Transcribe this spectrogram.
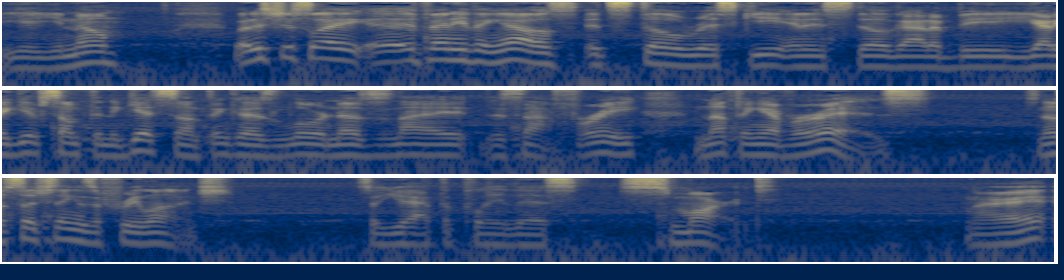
you know? But it's just like, if anything else, it's still risky and it's still got to be, you got to give something to get something because Lord knows it's not, it's not free. Nothing ever is. There's no such thing as a free lunch. So you have to play this smart. All right?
